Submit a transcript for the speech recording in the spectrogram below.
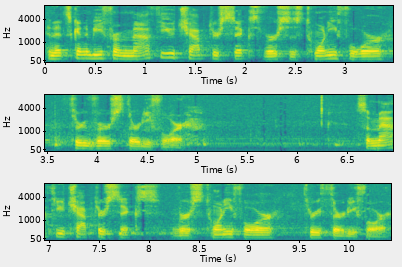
And it's going to be from Matthew chapter 6, verses 24 through verse 34. So, Matthew chapter 6, verse 24 through 34.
